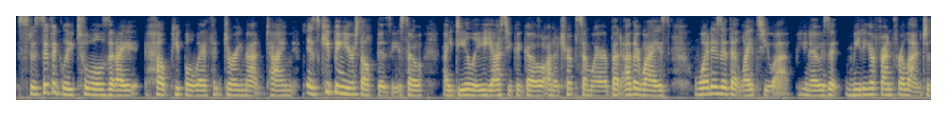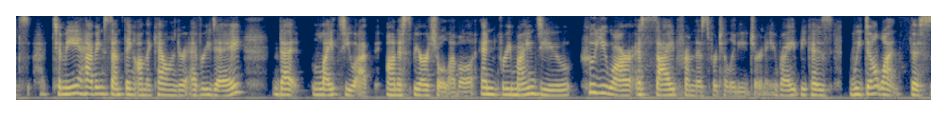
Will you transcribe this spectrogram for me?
Specifically, tools that I help people with during that time is keeping yourself busy. So, ideally, yes, you could go on a trip somewhere, but otherwise, what is it that lights you up? You know, is it meeting a friend for lunch? It's to me having something on the calendar every day that lights you up on a spiritual level and reminds you who you are aside from this fertility journey, right? Because we don't want this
